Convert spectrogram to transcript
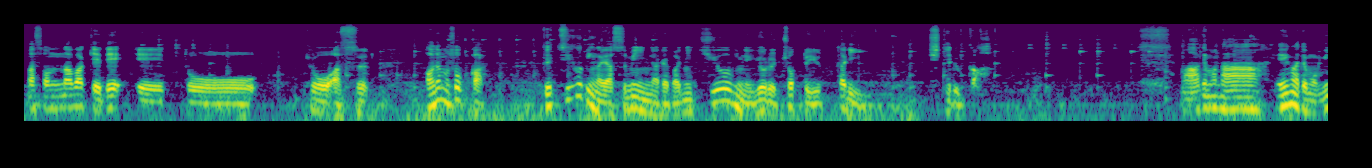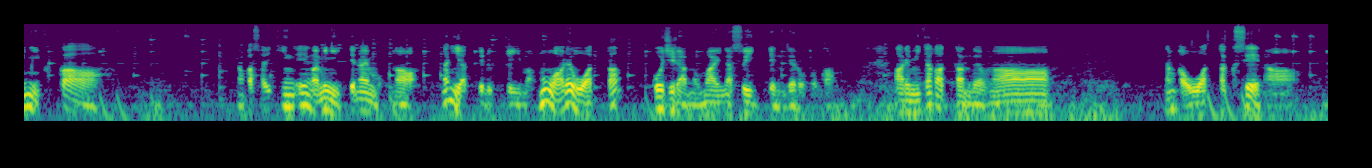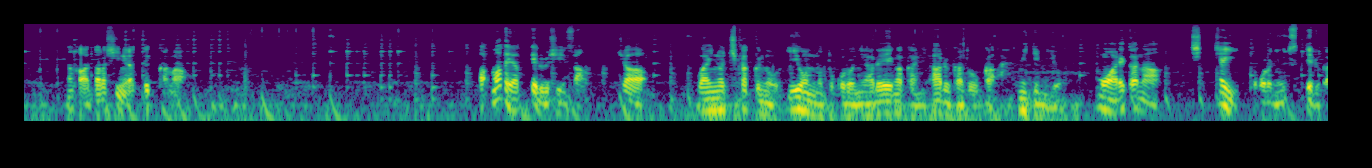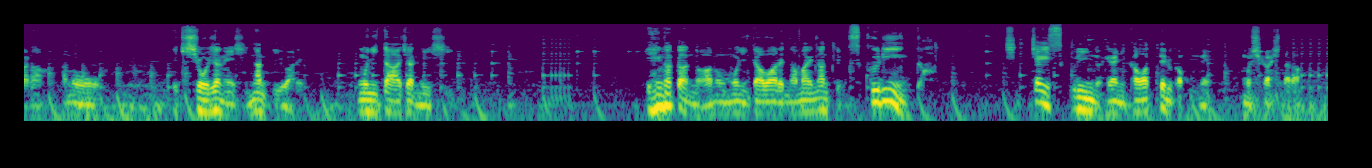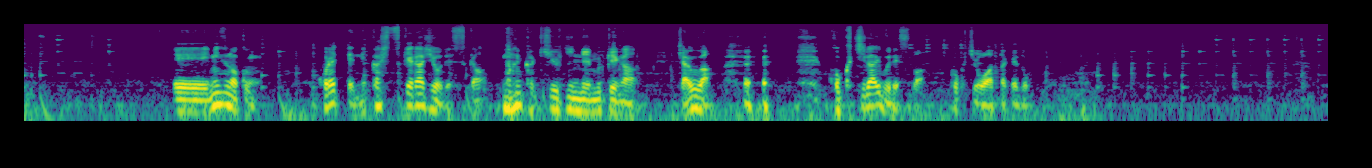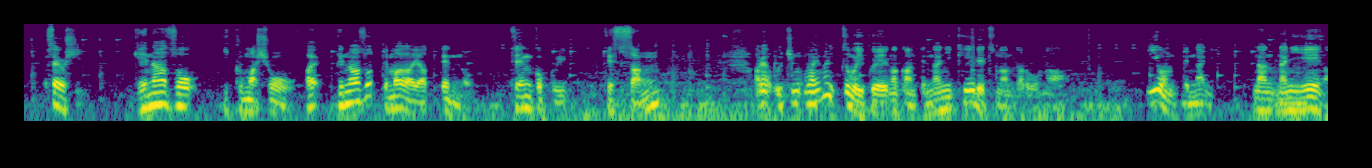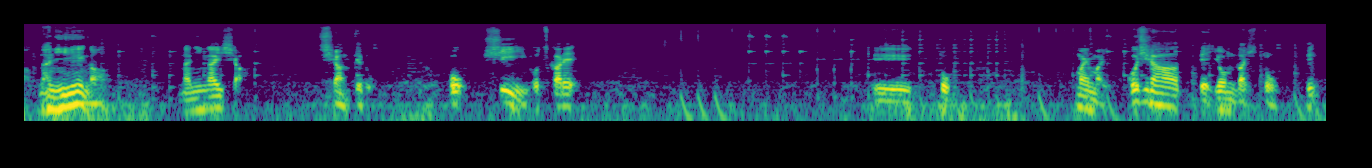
まあ、そんなわけで、えー、っと、今日明日。あ、でもそっか。月曜日が休みになれば日曜日の夜ちょっとゆったりしてるか。まあでもな、映画でも見に行くか。なんか最近映画見に行ってないもんな。何やってるっけ今。もうあれ終わった？ゴジラのマイナス1.0とか。あれ見たかったんだよななんか終わったくせえななんか新しいのやってっかなあ、まだやってる？シンさん。じゃあ、ワイの近くのイオンのところにある映画館にあるかどうか見てみよう。もうあれかなちっちゃいところに映ってるかなあの、液晶じゃねえし、なんて言われ。モニターじゃねえし。映画館のあのモニターはあれ名前なんていうの？スクリーンか。ちっちゃいスクリーンの部屋に変わってるかもね。もしかしたら。えー、水野くん。これって寝かしつけラジオですか？なんか急に眠気が。ちゃうわ。告知ライブですわ。告知終わったけど。さよし、ゲナゾ行きましょう。え、ゲナゾってまだやってんの？全国決算？あれ、うち、ワイがいつも行く映画館って何系列なんだろうな？イオンって何？な、何映画？何映画？何会社？知らんけど。お、C、お疲れ。えー、っと、マイマイ、ゴジラーって呼んだ人。え？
